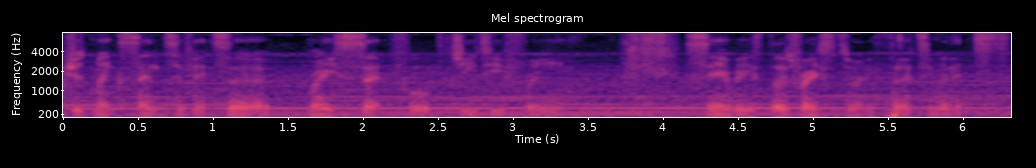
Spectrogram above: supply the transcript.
Should make sense if it's a race set for the GT3 series. Those races are only 30 minutes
